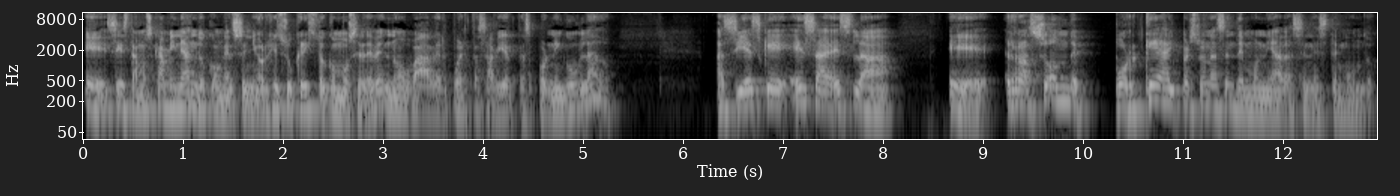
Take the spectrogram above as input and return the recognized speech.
eh, si estamos caminando con el Señor Jesucristo como se debe, no va a haber puertas abiertas por ningún lado. Así es que esa es la razón de por qué hay personas endemoniadas en este mundo.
